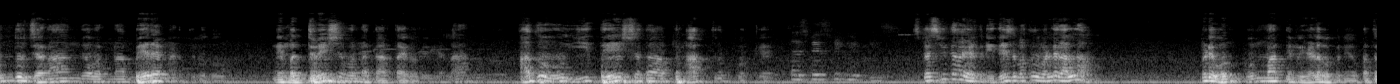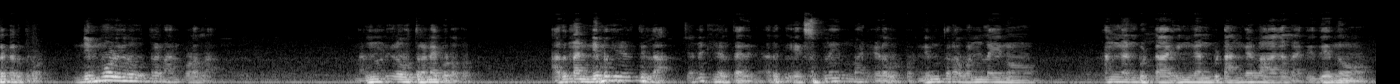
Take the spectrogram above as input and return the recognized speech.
ಒಂದು ಜನಾಂಗವನ್ನ ಬೇರೆ ಮಾಡ್ತಿರೋದು ನಿಮ್ಮ ದ್ವೇಷವನ್ನ ಕಾಡ್ತಾ ಇರೋದು ಈಗಲ್ಲ ಅದು ಈ ದೇಶದ ಭ್ರಾತೃತ್ವಕ್ಕೆ. ಸ್ಪೆಸಿಫಿಕ್ ಆಗಿ ಹೇಳ್ತೀನಿ ಈ ದೇಶದ ಭ್ರಾತೃತ್ವ ಒಳ್ಳೇದಲ್ಲ. ನೋಡಿ ಒಂದ್ ಒಂದ್ ಮಾತು ನಿಮ್ಗೆ ಹೇಳಬೇಕು ನೀವು ಪತ್ರಕರ್ತರು. ನಿಮ್ಮೊಳಗಿರೋ ಉತ್ತರ ನಾನು ಕೊಡಲ್ಲ. ನನ್ನೊಳಗಿರೋ ಉತ್ತರನೇ ಕೊಡೋದು. ಅದನ್ನ ನಾನು ನಿಮಗೆ ಹೇಳ್ತಿಲ್ಲ ಜನಕ್ಕೆ ಹೇಳ್ತಾ ಇದ್ದೀನಿ. ಅದಕ್ಕೆ ಎಕ್ಸ್ಪ್ಲೈನ್ ಮಾಡಿ ಹೇಳಬೇಕು. ನಿಮ್ ತರ ಒನ್ ಲೈನು ಹಂಗ ಅನ್ಬಿಟ್ಟ ಹಿಂಗ ಅನ್ಬಿಟ್ಟ ಹಂಗೆಲ್ಲ ಆಗಲ್ಲ ಇದು ಇದೇನು?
